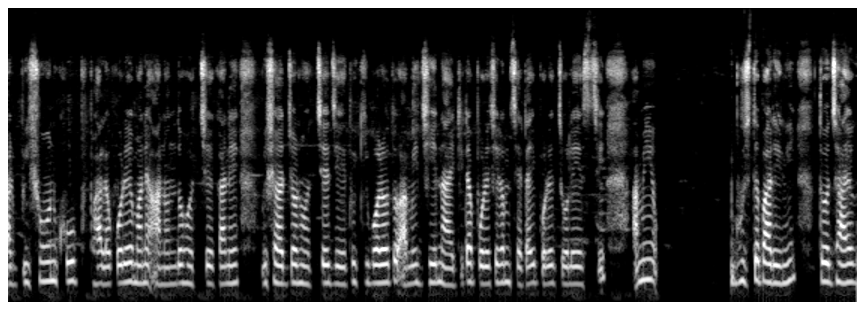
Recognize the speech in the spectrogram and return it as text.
আর ভীষণ খুব ভালো করে মানে আনন্দ হচ্ছে এখানে, বিসর্জন হচ্ছে। যেহেতু কি বলো তো আমি যে নাইটিটা পরেছিলাম সেটাই পরে চলে এসেছি। আমি বুঝতে পারিনি। তো যাই হোক,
